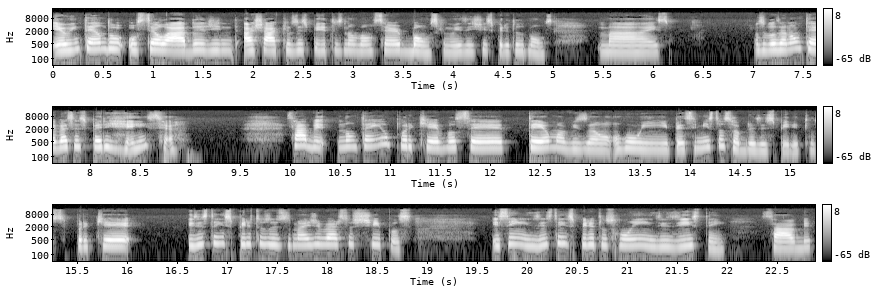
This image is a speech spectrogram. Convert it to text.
eu entendo o seu lado de achar que os espíritos não vão ser bons, que não existem espíritos bons. Mas se você não teve essa experiência, sabe, não tem o porquê você ter uma visão ruim e pessimista sobre os espíritos, porque existem espíritos dos mais diversos tipos. E sim, existem espíritos ruins, existem, sabe?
